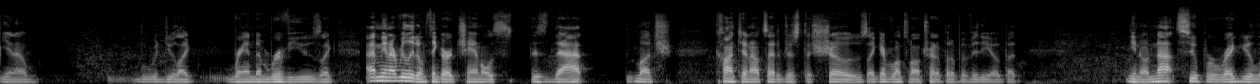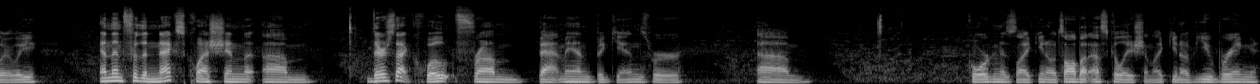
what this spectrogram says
you know, we would do like random reviews. Like, I mean, I really don't think our channel is, is that much content outside of just the shows. Like every once in a while, I'll try to put up a video, but you know, not super regularly. And then for the next question, um, there's that quote from Batman Begins where um, Gordon is like, you know, it's all about escalation. Like, you know, if you bring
